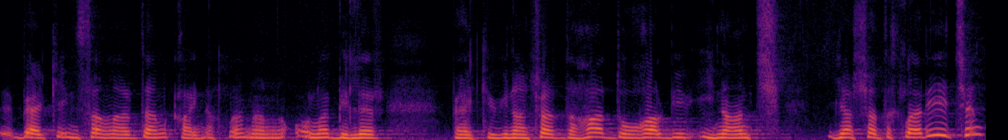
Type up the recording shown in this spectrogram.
e, belki insanlardan kaynaklanan olabilir. Belki inançlar daha doğal bir inanç yaşadıkları için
